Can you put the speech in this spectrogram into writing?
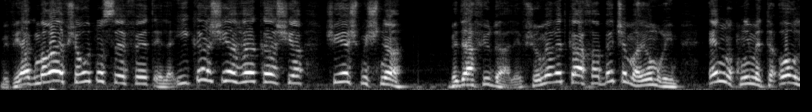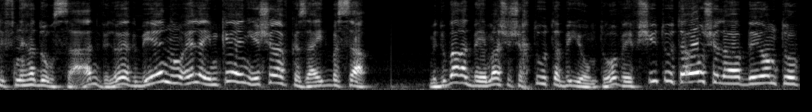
מביאה הגמרא אפשרות נוספת, אלא אי קשיא הקשיא, שיש משנה. בדף י"א, שאומרת ככה, בית שמאי אומרים, אין נותנים את האור לפני הדורסן, ולא יגביהנו, אלא אם כן יש עליו כזית בשר. מדובר על בהמה ששחטו אותה ביום טוב והפשיטו את האור שלה ביום טוב.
